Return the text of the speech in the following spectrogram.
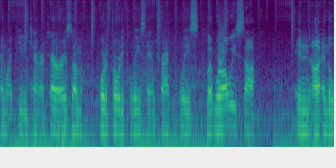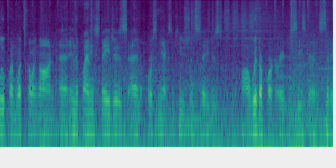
NYPD counterterrorism, Port Authority Police, Amtrak Police. But we're always uh, in, uh, in the loop on what's going on uh, in the planning stages and, of course, in the execution stages uh, with our partner agencies here in the city,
